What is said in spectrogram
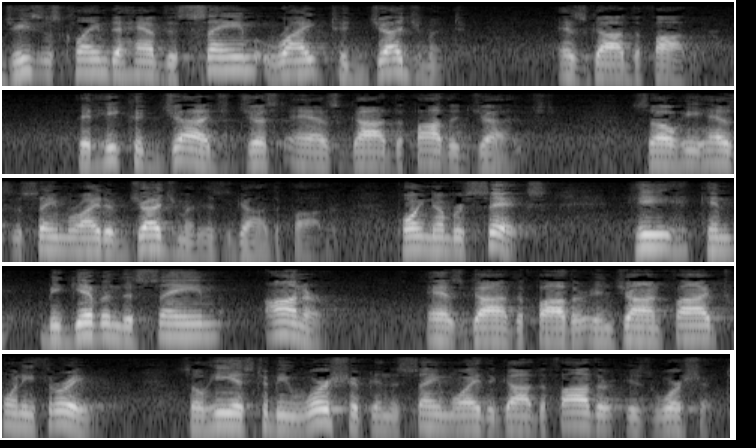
Jesus claimed to have the same right to judgment as God the Father. That he could judge just as God the Father judged. So he has the same right of judgment as God the Father. Point number six. He can be given the same honor as God the Father in John 5:23. So he is to be worshiped in the same way that God the Father is worshiped.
